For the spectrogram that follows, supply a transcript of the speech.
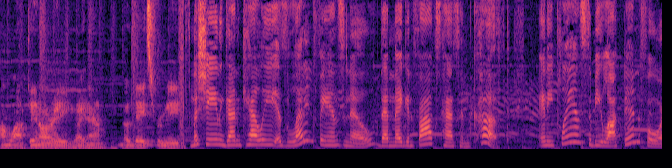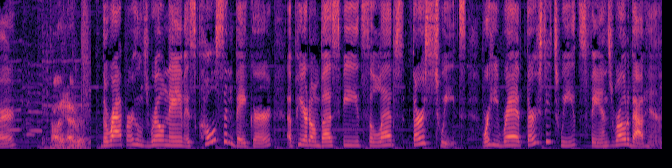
I'm locked in already right now. No dates for me. Machine Gun Kelly is letting fans know that Megan Fox has him cuffed, and he plans to be locked in for Probably ever. The rapper, whose real name is Colson Baker, appeared on BuzzFeed's Celebs Thirst Tweets, where he read thirsty tweets fans wrote about him.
